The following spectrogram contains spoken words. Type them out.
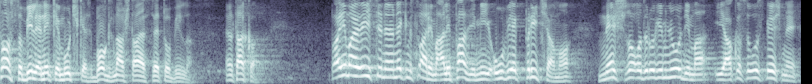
to su bile neke mučke, Bog zna šta je sve to bilo. Je tako? Pa imaju istine u nekim stvarima, ali pazi, mi uvijek pričamo nešto o drugim ljudima, iako su uspješni,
